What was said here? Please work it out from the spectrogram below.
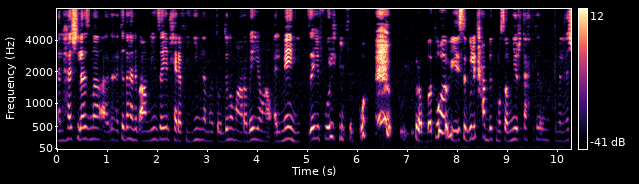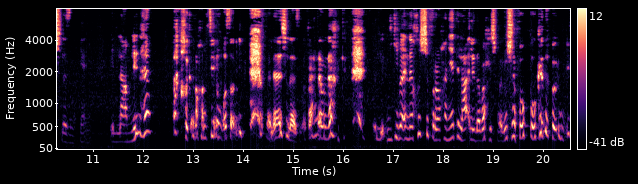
ملهاش لازمة كده هنبقى عاملين زي الحرفيين لما تودي لهم عربية مع ألماني زي الفل يفكوها ويربطوها ويسيبوا لك حبة مسامير تحت كده ملهاش لازمة يعني اللي عاملينها كانوا حاطين المصاريف ملهاش لازمة. فاحنا بن... نيجي بقى نخش في الروحانيات العقل ده وحش ملوش افكه كده وارميه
